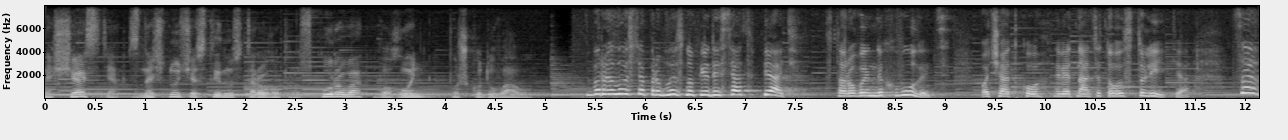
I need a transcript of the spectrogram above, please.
На щастя, значну частину старого Проскурова вогонь пошкодував. Збереглося приблизно 55 старовинних вулиць початку 19 століття. Це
